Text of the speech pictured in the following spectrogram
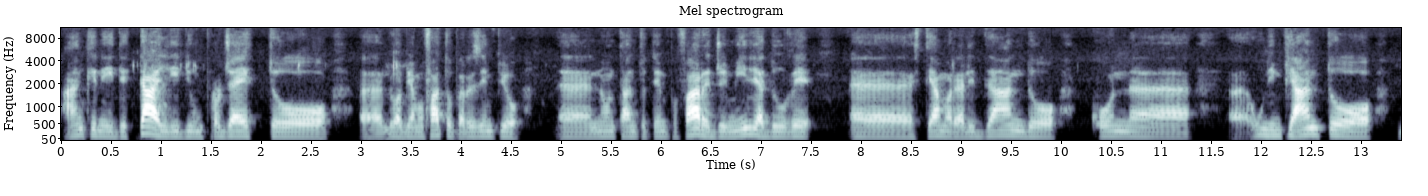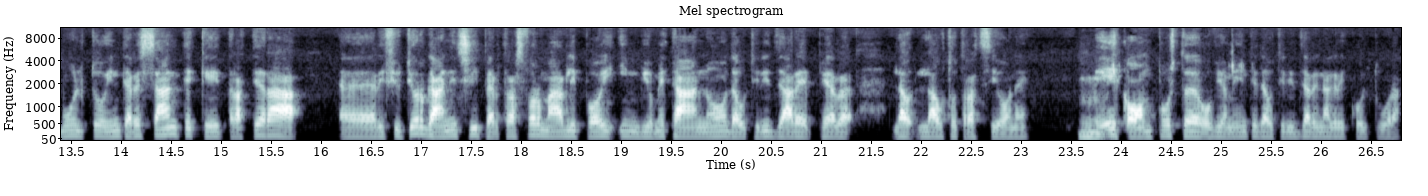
anche nei dettagli di un progetto. Eh, lo abbiamo fatto per esempio eh, non tanto tempo fa, Reggio Emilia, dove eh, stiamo realizzando con eh, eh, un impianto molto interessante che tratterà rifiuti organici per trasformarli poi in biometano da utilizzare per la, l'autotrazione mm. e compost ovviamente da utilizzare in agricoltura.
